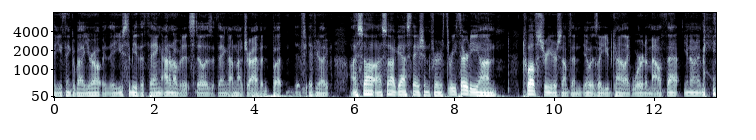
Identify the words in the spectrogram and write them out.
you think about your, it used to be the thing. I don't know if it still is a thing. I'm not driving, but if if you're like, I saw I saw a gas station for three thirty on 12th Street or something. It was like you'd kind of like word of mouth that, you know what I mean?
